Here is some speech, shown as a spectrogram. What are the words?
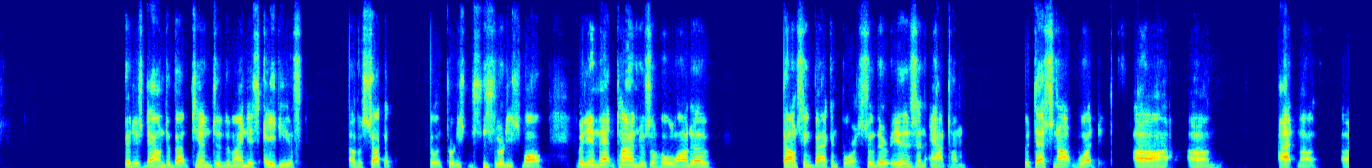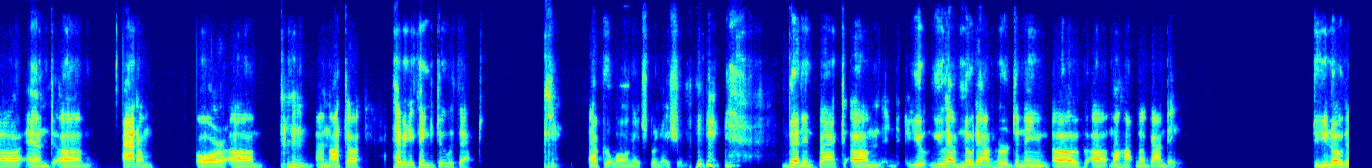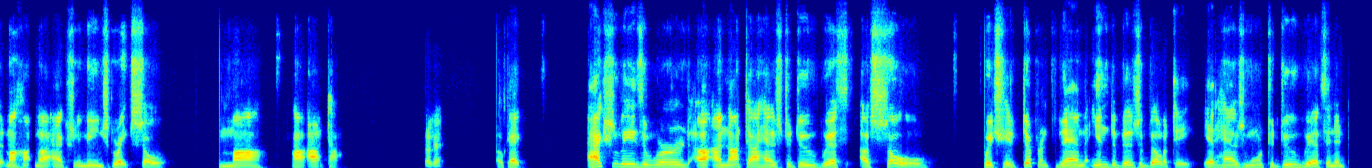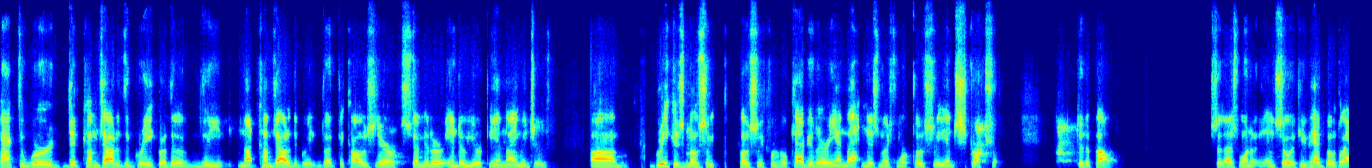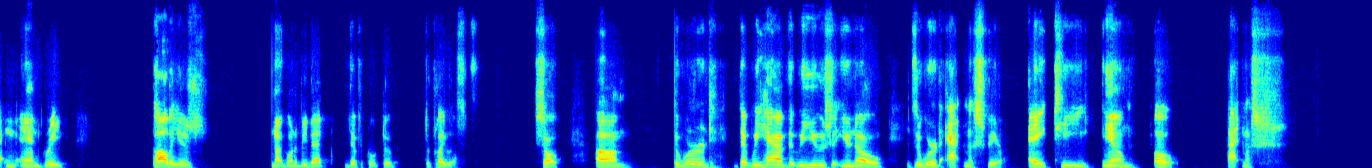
that it's down to about 10 to the minus 80 of, of a second. So it's pretty pretty small. But in that time, there's a whole lot of bouncing back and forth. So there is an atom but that's not what uh, um, Atma uh, and um, Adam or um, Anatta have anything to do with that. After a long explanation, that in fact um, you you have no doubt heard the name of uh, Mahatma Gandhi. Do you know that Mahatma actually means great soul? Ma ha'ata. Okay. Okay. Actually, the word uh, anatta has to do with a soul, which is different than indivisibility. It has more to do with, and in fact, the word that comes out of the Greek, or the the not comes out of the Greek, but because they're similar Indo-European languages, um, Greek is mostly closely for vocabulary, and Latin is much more closely in structure to the Pali. So that's one. Of, and so if you've had both Latin and Greek, Pali is not going to be that difficult to to play with. So, um, the word that we have that we use that you know is the word atmosphere. A T M O. Atmosphere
